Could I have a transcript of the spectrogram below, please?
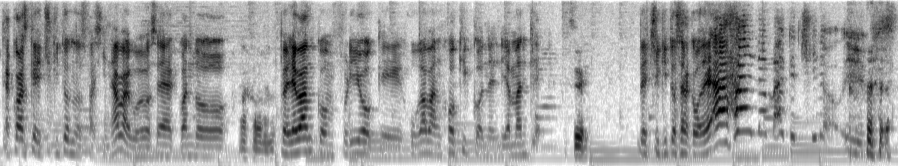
¿te acuerdas que de chiquitos nos fascinaba, güey? O sea, cuando Ajá. peleaban con frío, que jugaban hockey con el diamante, Sí, de chiquitos era como de, ajá, no más, qué chido. Y, pues,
